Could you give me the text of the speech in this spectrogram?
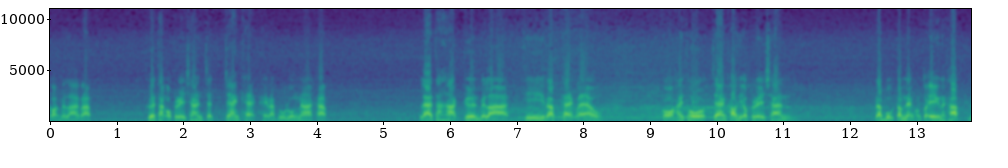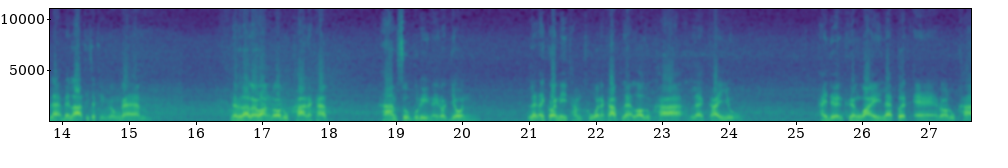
ก่อนเวลารับ เพื่อทาง Operation จะแจ้งแขกให้รับรู้ล่วงหน้าครับ และถ้าหากเกินเวลาที่รับแขกแล้วขอให้โทรแจ้งเข้าที่ Operation ระบุตำแหน่งของตัวเองนะครับ และเวลาที่จะถึงโรงแรม ในเวลาระหว่างรอลูกค้านะครับ ห้ามสูบบุหรี่ในรถยนต์ และในกรณีทำทัวร์นะครับ และรอลูกค้าและไกด์อยู่ ให้เดินเครื่องไว้และเปิดแอร์รอลูกค้า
